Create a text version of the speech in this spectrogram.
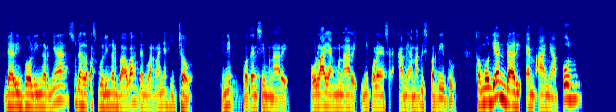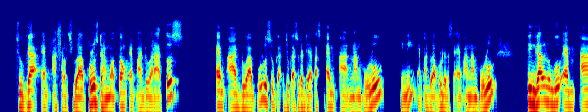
Dari Bollingernya sudah lepas Bollinger bawah dan warnanya hijau. Ini potensi menarik. Pola yang menarik. Ini pola yang kami amati seperti itu. Kemudian dari MA-nya pun juga MA 120 sudah motong MA 200, MA 20 juga juga sudah di atas MA 60. Ini MA 20 di atasnya MA 60. Tinggal nunggu MA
